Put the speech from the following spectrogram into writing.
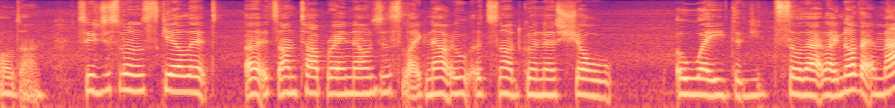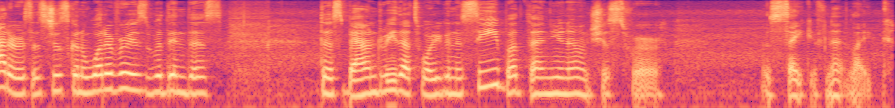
hold on. So you just want to scale it uh, it's on top right now just like now it, it's not going to show a way that you so that like not that it matters it's just gonna whatever is within this this boundary that's what you're gonna see but then you know just for the sake of not like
